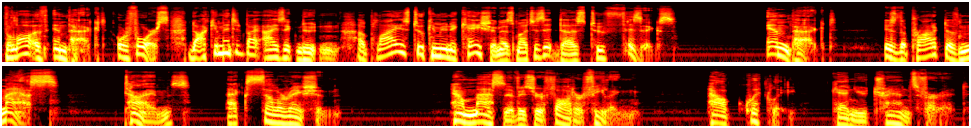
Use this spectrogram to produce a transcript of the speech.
The law of impact, or force, documented by Isaac Newton, applies to communication as much as it does to physics. Impact is the product of mass times acceleration. How massive is your thought or feeling? How quickly can you transfer it?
